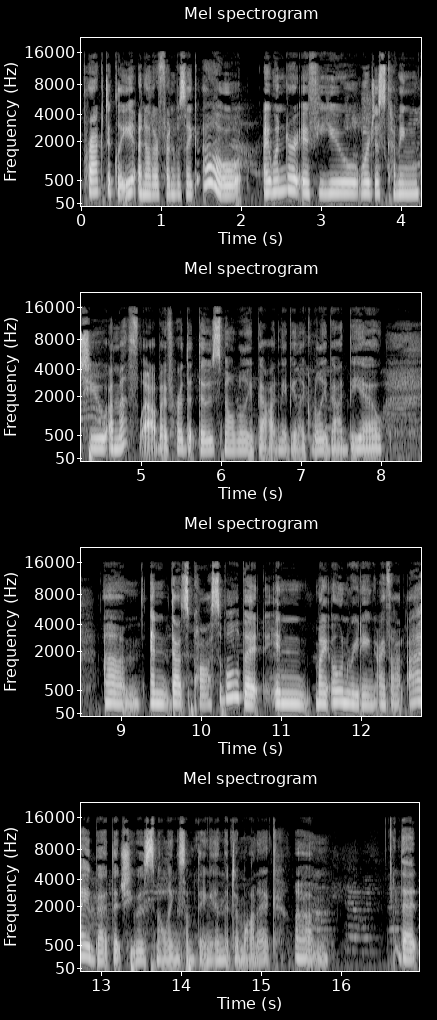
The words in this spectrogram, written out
practically, another friend was like, Oh, I wonder if you were just coming to a meth lab. I've heard that those smell really bad, maybe like really bad BO. Um, and that's possible, but in my own reading, I thought, I bet that she was smelling something in the demonic. Um, that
